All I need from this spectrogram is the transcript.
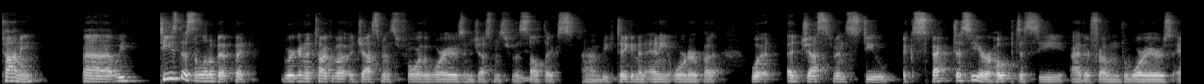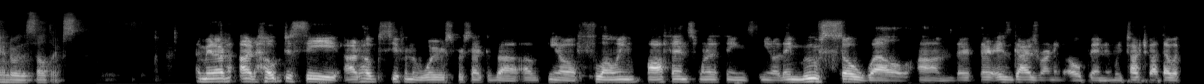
Tommy, uh, we teased this a little bit, but we're going to talk about adjustments for the Warriors and adjustments for the Celtics. Um, you can take it in any order, but what adjustments do you expect to see or hope to see either from the Warriors and or the Celtics? I mean, I'd, I'd hope to see, I'd hope to see from the Warriors perspective, uh, of, you know, a flowing offense. One of the things, you know, they move so well. Um, there, there is guys running open and we talked about that with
